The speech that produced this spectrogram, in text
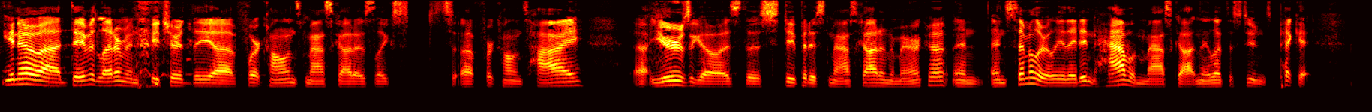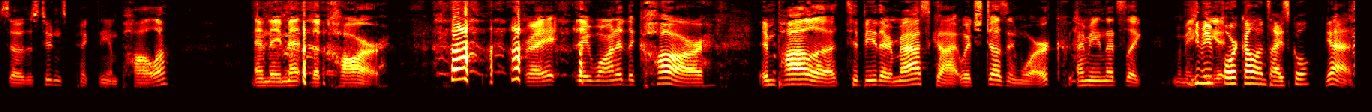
you know, uh, David Letterman featured the uh, Fort Collins mascot as like uh, Fort Collins High, uh, years ago as the stupidest mascot in America, and and similarly, they didn't have a mascot, and they let the students pick it. So the students picked the Impala, and they met the car. right? They wanted the car Impala to be their mascot, which doesn't work. I mean, that's like You mean it- Fort Collins High School? Yes.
